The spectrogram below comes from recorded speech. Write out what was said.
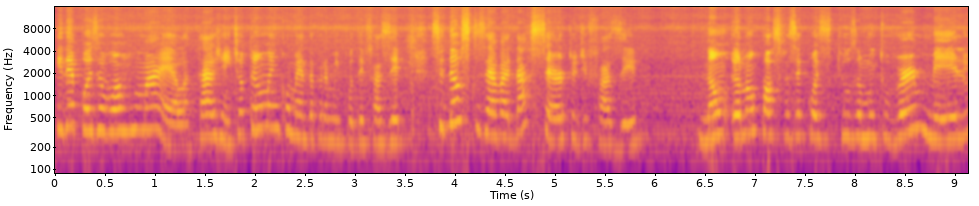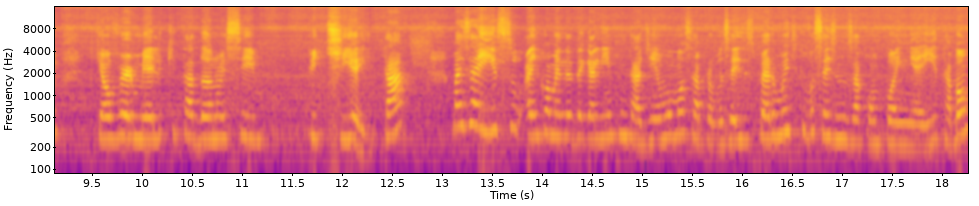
E depois eu vou arrumar ela, tá, gente? Eu tenho uma encomenda pra mim poder fazer. Se Deus quiser, vai dar certo de fazer. Não, eu não posso fazer coisas que usa muito vermelho, que é o vermelho que tá dando esse piti aí, tá? Mas é isso, a encomenda de galinha pintadinha eu vou mostrar pra vocês. Espero muito que vocês nos acompanhem aí, tá bom?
